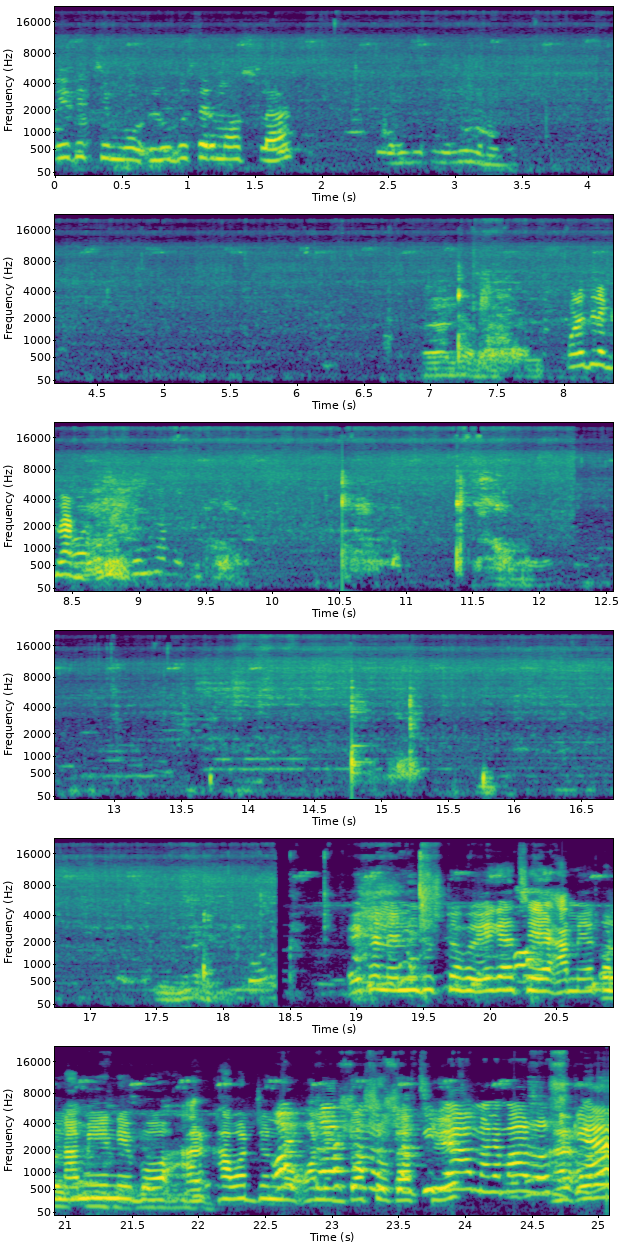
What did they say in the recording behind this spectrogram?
দিয়ে দিচ্ছি লুডুসের মশলা। করে দিলে গ্রাম এখানে নুডলসটা হয়ে গেছে আমি এখন নামিয়ে নেব। আর খাওয়ার জন্য অনেক দর্শক আছে। আর ওরা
